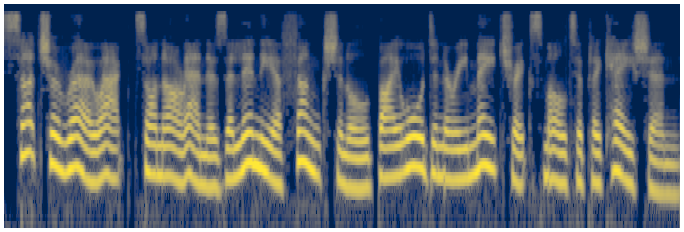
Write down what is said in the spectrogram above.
Such a row acts on Rn as a linear functional by ordinary matrix multiplication.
